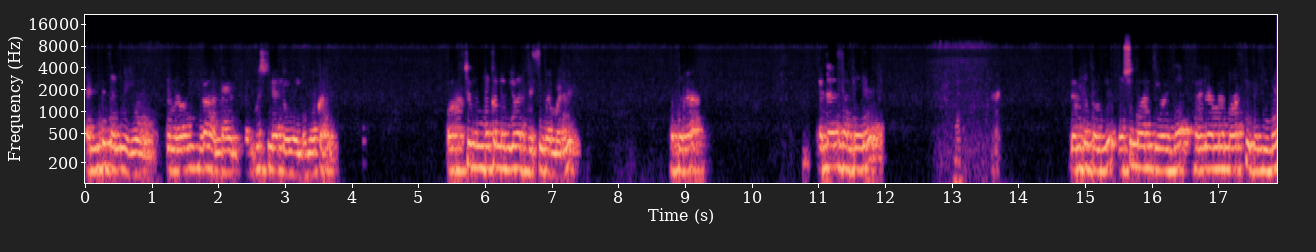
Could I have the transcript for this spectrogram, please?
രണ്ട് തന്നെ തോന്നുന്നുണ്ട്. നോക്കാം കുറച്ച് മുമ്പൊക്കെ അഡ്ജസ്റ്റ് ചെയ്താൽ മതി. എന്തായാലും കണ്ടതിന് നമുക്ക് തോന്നി യേശുമാർ മാർക്ക് അതിന് നമ്മൾ മാർക്ക് ചെയ്തിട്ടുണ്ട്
